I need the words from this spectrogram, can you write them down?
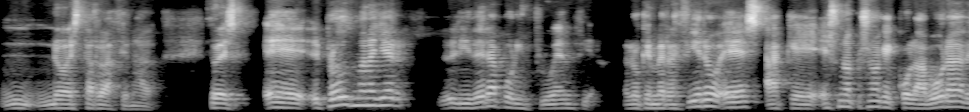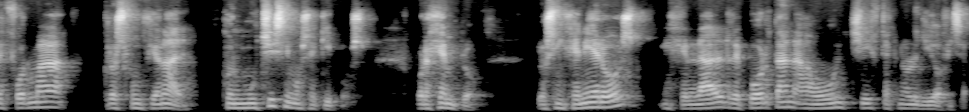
no está relacionado. Entonces, eh, el Product Manager lidera por influencia. A lo que me refiero es a que es una persona que colabora de forma crossfuncional con muchísimos equipos. Por ejemplo, los ingenieros en general reportan a un Chief Technology Officer.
